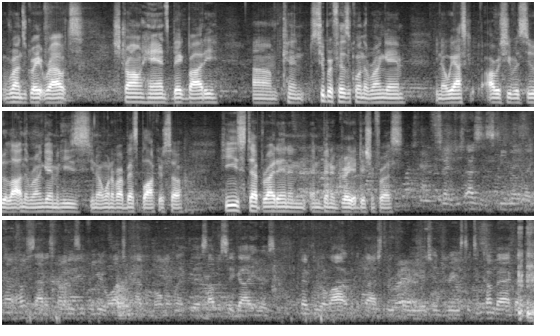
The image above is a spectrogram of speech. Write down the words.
runs great routes, strong hands, big body. Um, can super physical in the run game. You know, we ask our receivers to do a lot in the run game, and he's you know one of our best blockers. So he's stepped right in and, and been a great addition for us. So just as his teammate, like how, how satisfying is it for you to watch him have Obviously, a guy who has been through a lot over the past three, four years, injuries, to, to come back on,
